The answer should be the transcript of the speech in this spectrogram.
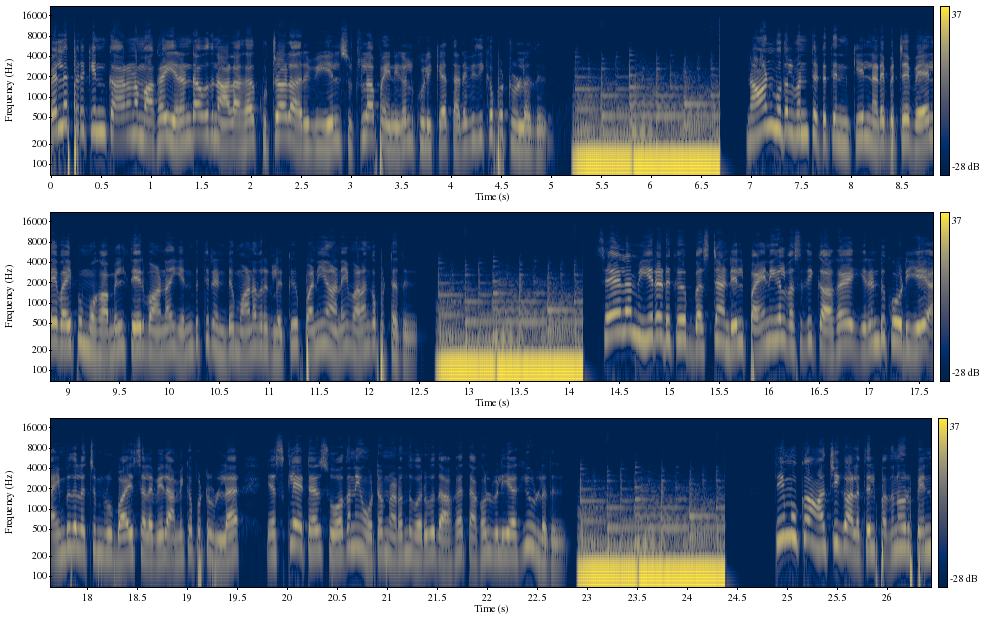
வெள்ளப்பெருக்கின் காரணமாக இரண்டாவது நாளாக குற்றால அருவியில் சுற்றுலா பயணிகள் குளிக்க தடை விதிக்கப்பட்டுள்ளது. நான் முதல்வன் திட்டத்தின் கீழ் நடைபெற்ற வேலைவாய்ப்பு முகாமில் தேர்வான எண்பத்தி ரெண்டு மாணவர்களுக்கு பணி ஆணை வழங்கப்பட்டது. சேலம் ஈரடுக்கு பஸ் ஸ்டாண்டில் பயணிகள் வசதிக்காக இரண்டு கோடியே ஐம்பது லட்சம் ரூபாய் செலவில் அமைக்கப்பட்டுள்ள எஸ்கலேட்டர் சோதனை ஓட்டம் நடந்து வருவதாக தகவல் வெளியாகியுள்ளது. திமுக ஆட்சி காலத்தில் பதினோரு பெண்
